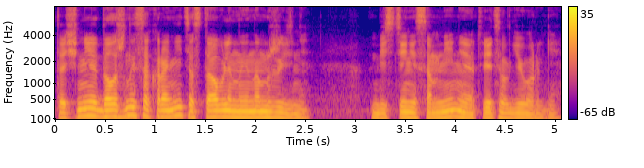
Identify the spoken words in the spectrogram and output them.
точнее, должны сохранить оставленные нам жизни, без тени сомнения ответил Георгий.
